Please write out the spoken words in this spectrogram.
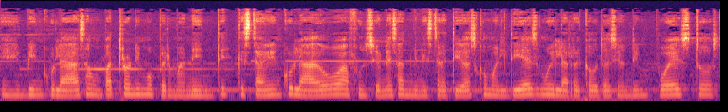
eh, vinculadas a un patrónimo permanente que está vinculado a funciones administrativas como el diezmo y la recaudación de impuestos,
